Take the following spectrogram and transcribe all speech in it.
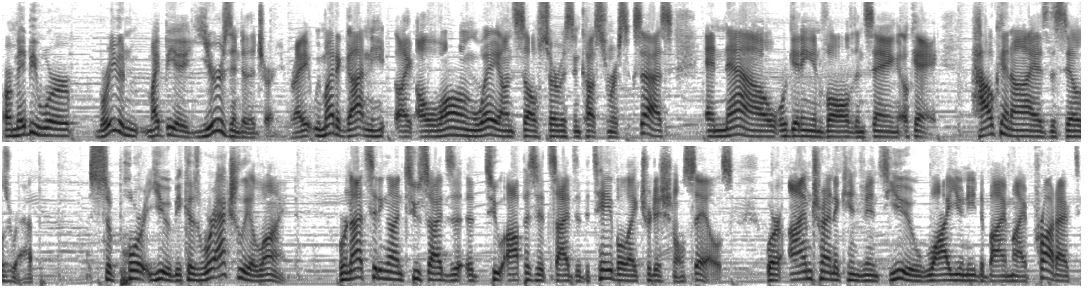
or maybe we're we're even might be a years into the journey, right? We might have gotten like a long way on self-service and customer success, and now we're getting involved in saying, okay, how can I, as the sales rep, support you because we're actually aligned. We're not sitting on two sides, uh, two opposite sides of the table like traditional sales, where I'm trying to convince you why you need to buy my product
